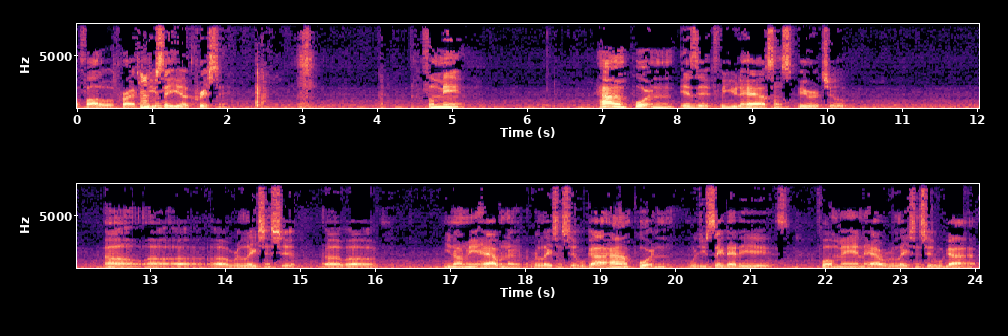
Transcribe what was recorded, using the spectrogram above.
a follower of Christ, when you Mhm. say you're a Christian, for men, how important is it for you to have some spiritual uh, uh, uh, relationship of, uh, you know what I mean, having a relationship with God? How important would you say that is for a man to have a relationship with God?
